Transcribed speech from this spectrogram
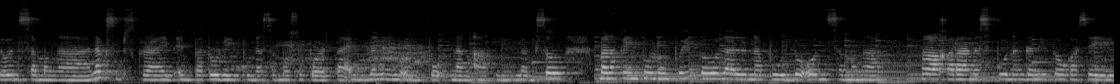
doon sa mga nag-subscribe and patuloy po na sumusuporta and nanonood po ng aking vlog. So, malaking tulong po ito, lalo na po doon sa mga nakakaranas po ng ganito kasi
